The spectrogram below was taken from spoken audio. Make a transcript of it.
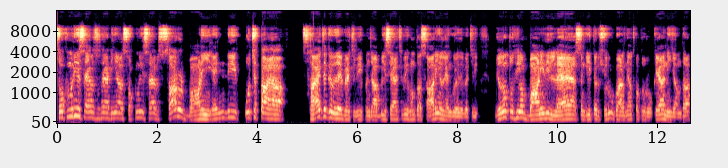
ਸੁਖਮਨੀ ਸਾਹਿਬ ਸੁਸਾਇਟੀਆਂ, ਸੁਖਮਨੀ ਸਾਹਿਬ ਸਰਲ ਬਾਣੀ ਇੰਨੀ ਉਚਤਾ ਆ, ਸਾਹਿਤਕ ਦੇ ਵਿੱਚ ਵੀ, ਪੰਜਾਬੀ ਸਾਹਿਤ 'ਚ ਵੀ, ਹੁਣ ਤਾਂ ਸਾਰੀਆਂ ਲੈਂਗੁਏਜ ਦੇ ਵਿੱਚ ਵੀ। ਜਦੋਂ ਤੁਸੀਂ ਉਹ ਬਾਣੀ ਦੀ ਲੈ ਸੰਗੀਤਕ ਸ਼ੁਰੂ ਕਰਦੇ ਆ ਤੁਹਾਨੂੰ ਰੁਕਿਆ ਨਹੀਂ ਜਾਂਦਾ।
